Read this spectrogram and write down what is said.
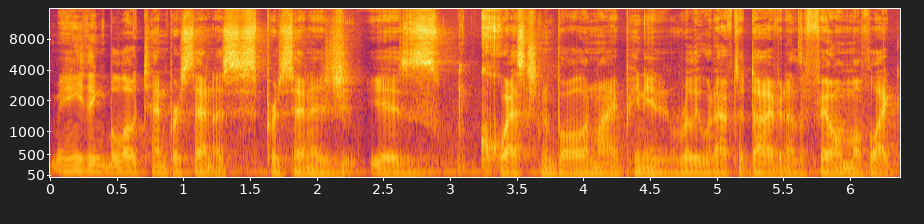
anything below 10% assist percentage is questionable, in my opinion, It really would have to dive into the film of like,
